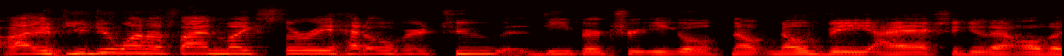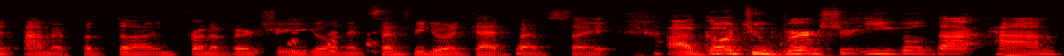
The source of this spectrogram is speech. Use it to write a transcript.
Uh, if you do want to find Mike's story, head over to the Berkshire Eagle. No, no the. I actually do that all the time. I put the in front of Berkshire Eagle and it sends me to a dead website. Uh, go to berkshireeagle.com.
